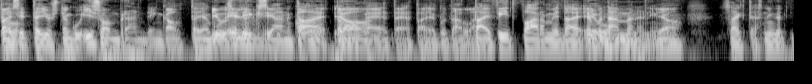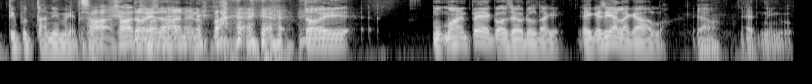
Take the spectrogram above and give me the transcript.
tai joo. sitten just jonkun ison brändin kautta, joku Just näin. Elixian Tai- joo. PT tai joku tällainen. Tai Fit Farmi tai joku Juu, tämmönen. Niin joo. Saiko tässä niin tiputtaa nimiä? Saa, saa, Toisaalta, saa, niin. Toi, mä hain PK-seudultakin, eikä sielläkään ollut. Joo. Et niinku,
